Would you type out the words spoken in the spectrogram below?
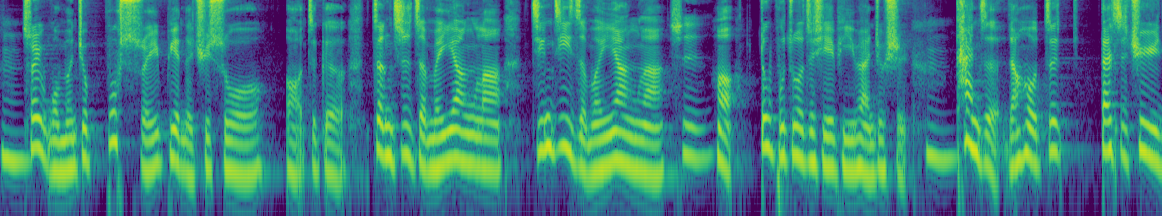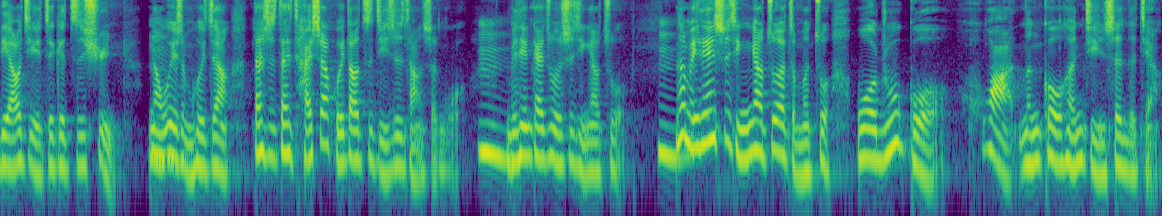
嗯，所以我们就不随便的去说哦，这个政治怎么样啦，经济怎么样啦，是哈。哦都不做这些批判，就是嗯，看着，然后这，但是去了解这个资讯，那为什么会这样？嗯、但是在还是要回到自己日常生活，嗯，每天该做的事情要做，嗯，那每天事情要做要怎么做？我如果话能够很谨慎的讲，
